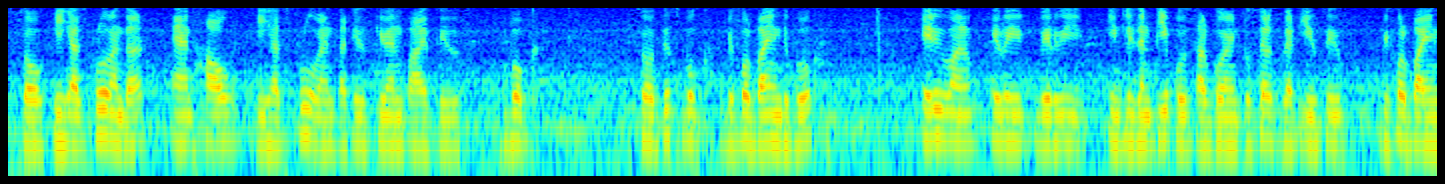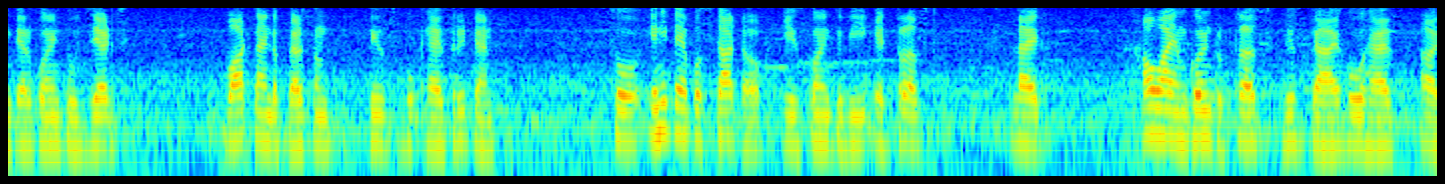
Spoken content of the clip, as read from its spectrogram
So he has proven that and how he has proven that is given by this book. So this book before buying the book everyone every very intelligent peoples are going to search that is this before buying they are going to judge what kind of person this book has written. So any type of startup is going to be a trust. Like how i am going to trust this guy who has uh,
